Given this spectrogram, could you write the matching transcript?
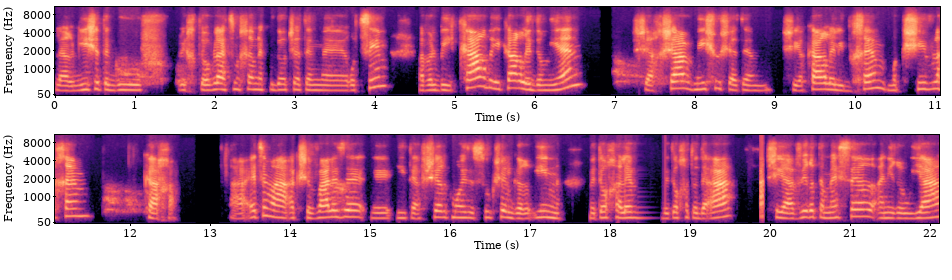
להרגיש את הגוף, לכתוב לעצמכם נקודות שאתם אה, רוצים, אבל בעיקר בעיקר לדמיין שעכשיו מישהו שאתם, שיקר ללבכם, מקשיב לכם ככה. עצם ההקשבה לזה אה, היא תאפשר כמו איזה סוג של גרעין בתוך הלב, בתוך התודעה, שיעביר את המסר, אני ראויה,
